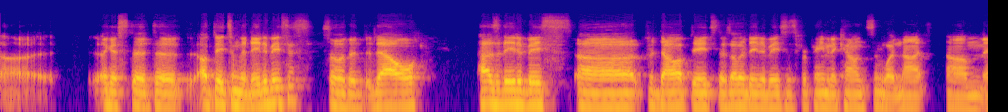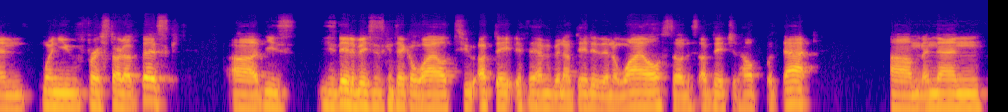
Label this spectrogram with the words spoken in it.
uh, I guess, to, to, update some of the databases. So the, the DAO has a database uh, for DAO updates. There's other databases for payment accounts and whatnot. Um, and when you first start up Bisq, uh, these these databases can take a while to update if they haven't been updated in a while. So this update should help with that. Um, and then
